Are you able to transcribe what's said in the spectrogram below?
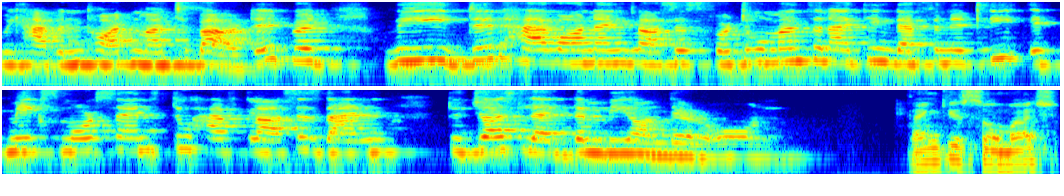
we haven't thought much about it but we did have online classes for two months and i think definitely it makes more sense to have classes than to just let them be on their own Thank you so much.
